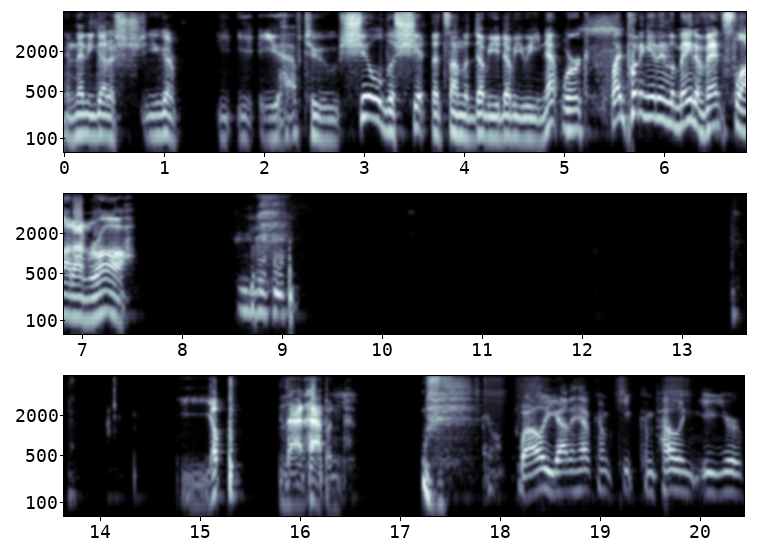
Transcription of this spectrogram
and then you gotta, you gotta, you, you- you have to shill the shit that's on the WWE network by putting it in the main event slot on Raw. Yup, that happened. well, you got to have com- keep compelling you, your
